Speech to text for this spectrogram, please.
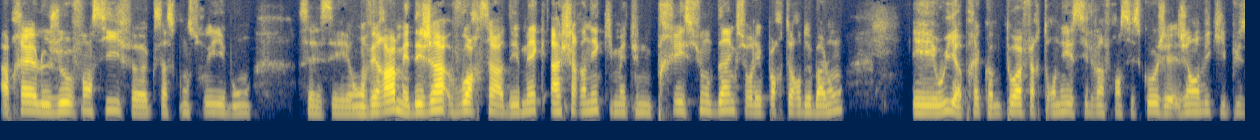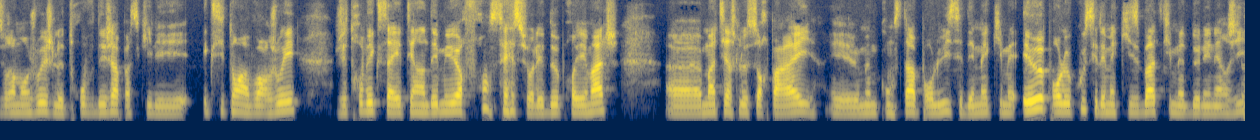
Après, le jeu offensif, euh, que ça se construit, bon, c'est, on verra, mais déjà voir ça, des mecs acharnés qui mettent une pression dingue sur les porteurs de ballon. Et oui, après, comme toi, faire tourner Sylvain Francisco, j'ai, envie qu'il puisse vraiment jouer. Je le trouve déjà parce qu'il est excitant à voir jouer. J'ai trouvé que ça a été un des meilleurs Français sur les deux premiers matchs. Euh, Mathias le sort pareil, et le même constat pour lui, c'est des mecs qui mettent. Et eux, pour le coup, c'est des mecs qui se battent, qui mettent de l'énergie.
